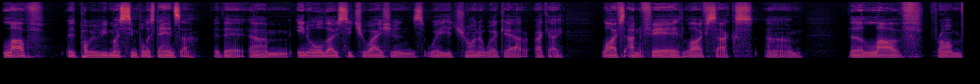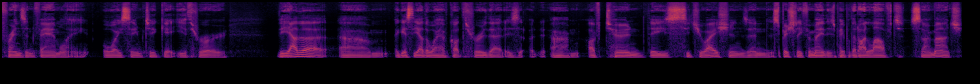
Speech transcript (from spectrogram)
love would probably be my simplest answer for there. Um, in all those situations where you're trying to work out, okay, life's unfair, life sucks. Um, the love from friends and family always seem to get you through. The other, um, I guess, the other way I've got through that is um, I've turned these situations, and especially for me, there's people that I loved so much,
